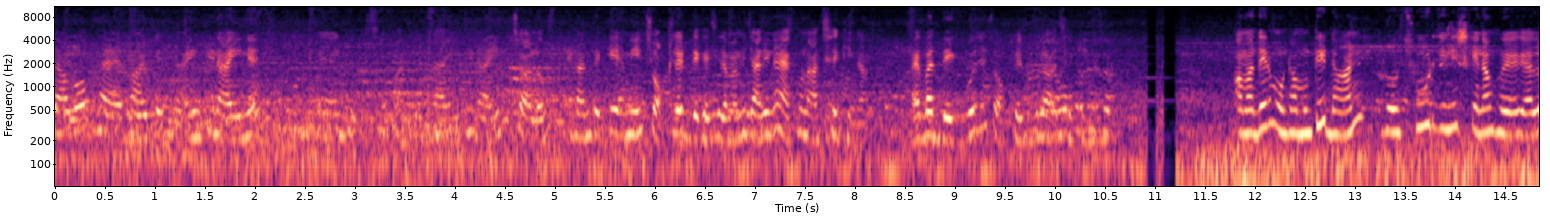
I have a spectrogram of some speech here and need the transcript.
যাব হ্যাঁ মার্কেট নাইনটি নাইনে নাইনটি নাইন চলো, এখান থেকে আমি চকলেট দেখেছিলাম, আমি জানি না এখন আছে কিনা। একবার দেখব যে চকলেটগুলো আছে কিনা। আমাদের মোটামুটি ডান প্রচুর জিনিস কেনা হয়ে গেল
